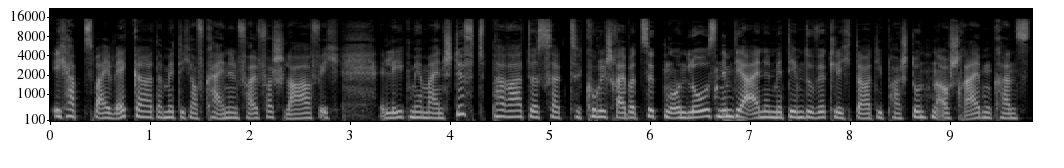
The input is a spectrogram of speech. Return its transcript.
ich habe zwei Wecker, damit ich auf keinen Fall verschlaf. Ich leg mir meinen Stift parat. Du hast gesagt, Kugelschreiber zücken und los. Nimm dir einen, mit dem du wirklich da die paar Stunden auch schreiben kannst.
